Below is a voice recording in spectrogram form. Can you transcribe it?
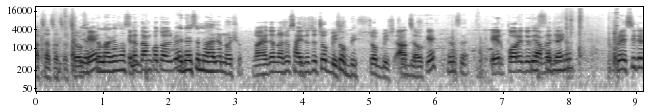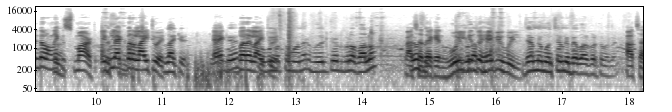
আচ্ছা আচ্ছা আচ্ছা আচ্ছা ওকে। একটা লাগেজ আছে। এটার দাম কত আসবে? এটা হচ্ছে 9900 নয় হাজার নশো সাইজ হচ্ছে চব্বিশ। 24 চব্বিশ। আচ্ছা ওকে। ঠিক আছে? এরপরে যদি আমরা যাই প্রেসিডেন্টের অনেক স্মার্ট এগুলো একবারে লাইট ওয়েট লাইট ওয়েট একবারে টুইলগুলো ভালো। আচ্ছা দেখেন হুইল কিন্তু হেভি হুইল। যেমন মন চাইলে ব্যবহার করতে পারবেন। আচ্ছা।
